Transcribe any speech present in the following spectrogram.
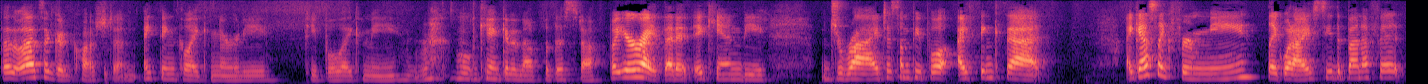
that's a good question. I think like nerdy people like me can't get enough of this stuff. But you're right that it, it can be dry to some people. I think that I guess like for me, like what I see the benefit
